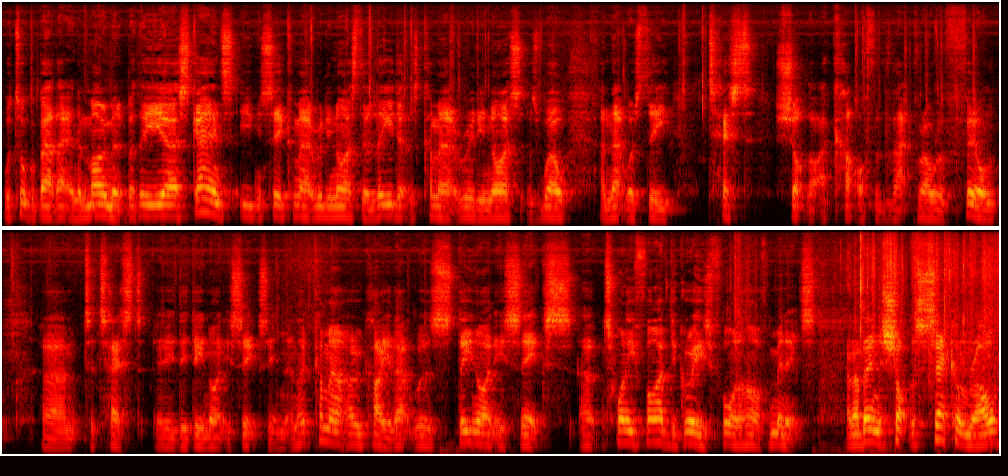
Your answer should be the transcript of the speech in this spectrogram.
We'll talk about that in a moment. But the uh, scans you can see come out really nice. The leader has come out really nice as well, and that was the test shot that I cut off of that roll of film um, to test uh, the D96 in, and they've come out okay. That was D96 at 25 degrees, four and a half minutes. And I then shot the second roll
